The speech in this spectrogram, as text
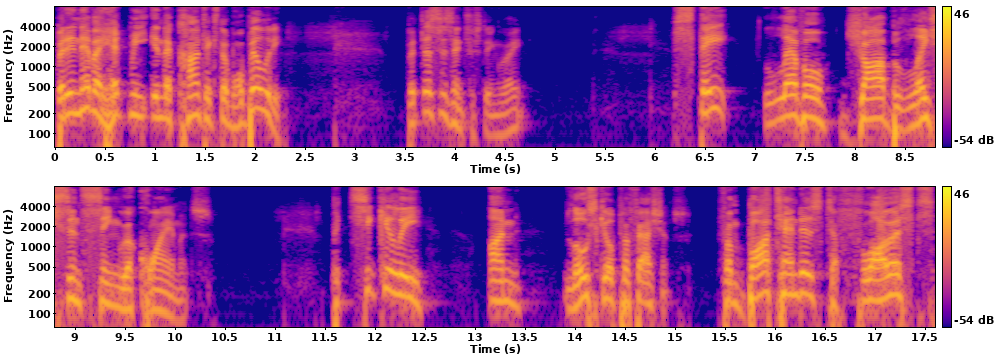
But it never hit me in the context of mobility. But this is interesting, right? State level job licensing requirements, particularly on low skilled professions, from bartenders to florists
